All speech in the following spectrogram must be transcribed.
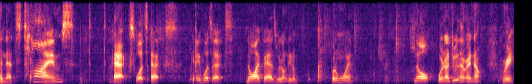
And that's times x. What's x? Gabe, what's x? No iPads. We don't need them. Put them away. No, we're not doing that right now. Marie?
